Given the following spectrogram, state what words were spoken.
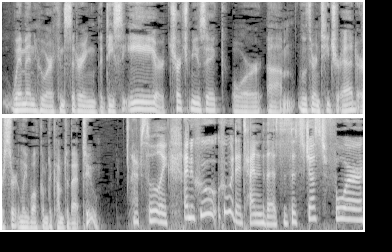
women who are considering the DCE or church music or um, Lutheran teacher ed are certainly welcome to come to that too. Absolutely. And who who would attend this? Is this just for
